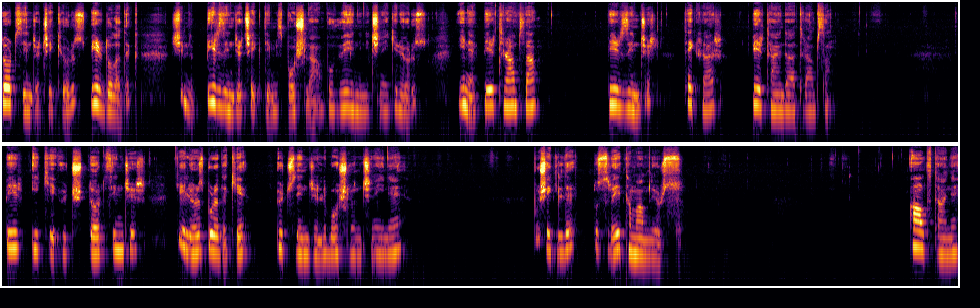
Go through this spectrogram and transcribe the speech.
4 zincir çekiyoruz. Bir doladık. Şimdi bir zincir çektiğimiz boşluğa bu V'nin içine giriyoruz. Yine bir trabzan, bir zincir, tekrar bir tane daha trabzan. 1, 2, 3, 4 zincir. Geliyoruz buradaki 3 zincirli boşluğun içine yine bu şekilde bu sırayı tamamlıyoruz. 6 tane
